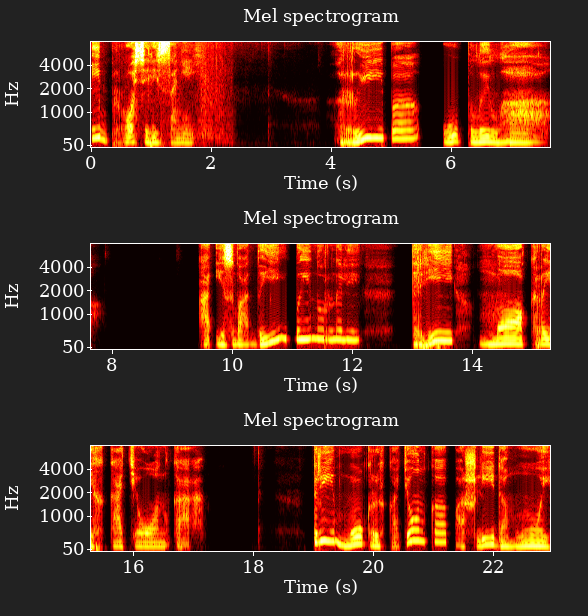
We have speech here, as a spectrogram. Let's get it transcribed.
и бросились за ней. Рыба уплыла, а из воды вынурнули три мокрых котенка. Три мокрых котенка пошли домой.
